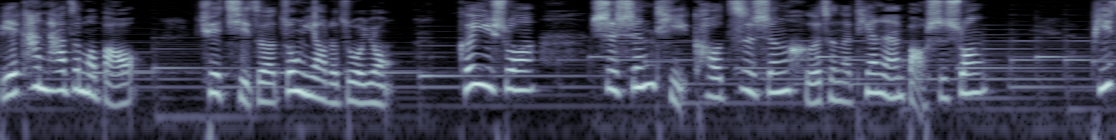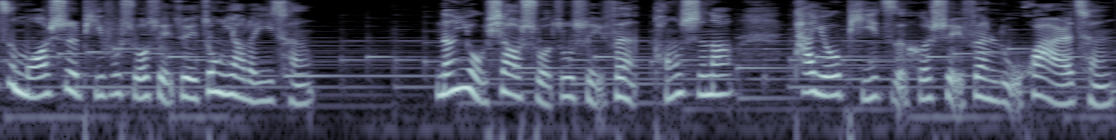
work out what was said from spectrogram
别看它这么薄，却起着重要的作用，可以说是身体靠自身合成的天然保湿霜。皮脂膜是皮肤锁水最重要的一层，能有效锁住水分，同时呢，它由皮脂和水分乳化而成，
